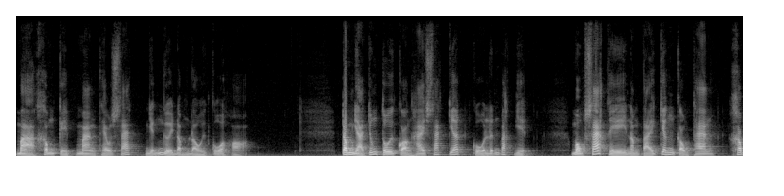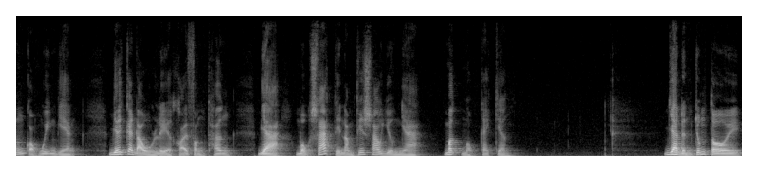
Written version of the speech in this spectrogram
mà không kịp mang theo xác những người đồng đội của họ. Trong nhà chúng tôi còn hai xác chết của lính Bắc Việt. Một xác thì nằm tại chân cầu thang không còn nguyên vẹn, với cái đầu lìa khỏi phần thân, và một xác thì nằm phía sau giường nhà, mất một cái chân. Gia đình chúng tôi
